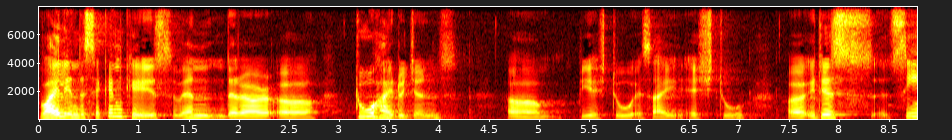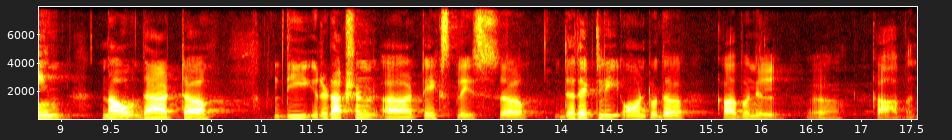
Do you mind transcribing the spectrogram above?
While in the second case when there are uh, 2 hydrogens uh, PH2 Si H2 uh, it is seen now that uh, the reduction uh, takes place uh, directly onto the carbonyl uh, carbon.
